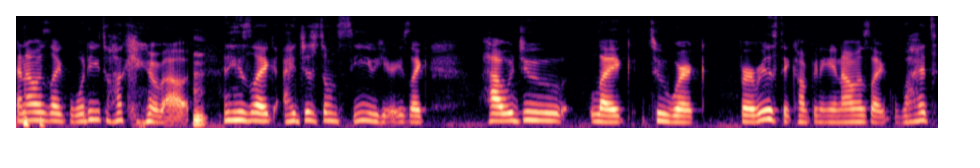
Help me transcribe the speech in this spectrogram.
And I was like, What are you talking about? and he's like, I just don't see you here. He's like, How would you like to work for a real estate company? And I was like, What?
